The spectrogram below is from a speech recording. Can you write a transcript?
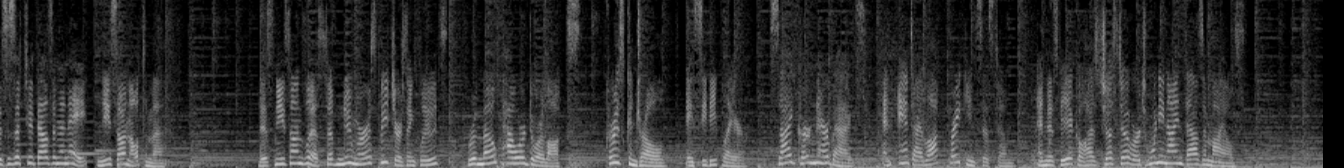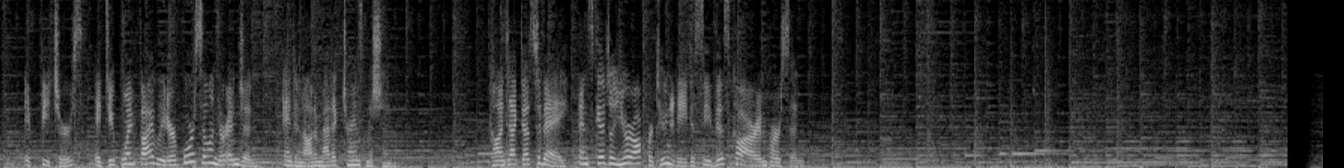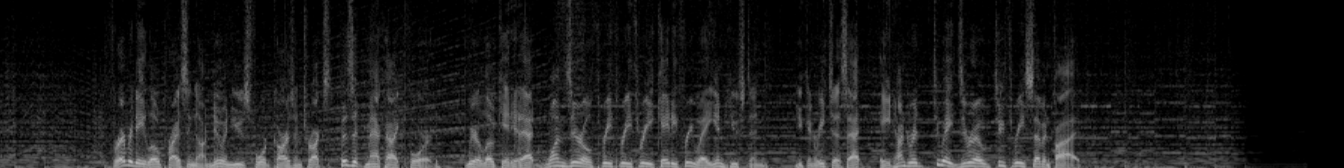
This is a 2008 Nissan Altima. This Nissan's list of numerous features includes remote power door locks, cruise control, a CD player, side curtain airbags, an anti-lock braking system, and this vehicle has just over 29,000 miles. It features a 2.5-liter four-cylinder engine and an automatic transmission. Contact us today and schedule your opportunity to see this car in person. For everyday low pricing on new and used Ford cars and trucks, visit Mac Haik Ford. We are located at 10333 Katy Freeway in Houston. You can reach us at 800 280 2375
